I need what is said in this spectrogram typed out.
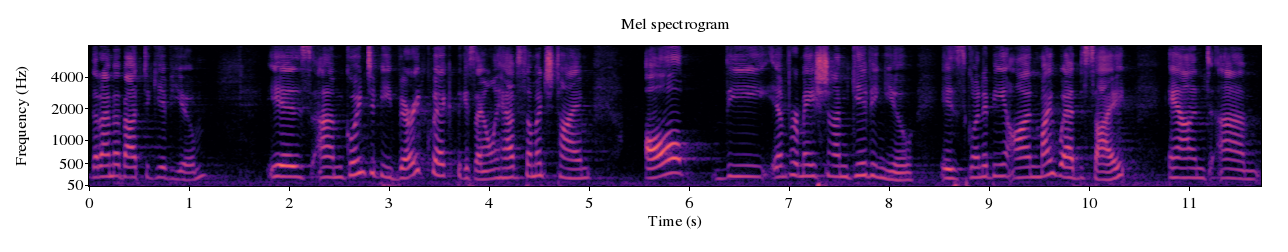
that I'm about to give you is um, going to be very quick because I only have so much time. All the information I'm giving you is going to be on my website and um,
